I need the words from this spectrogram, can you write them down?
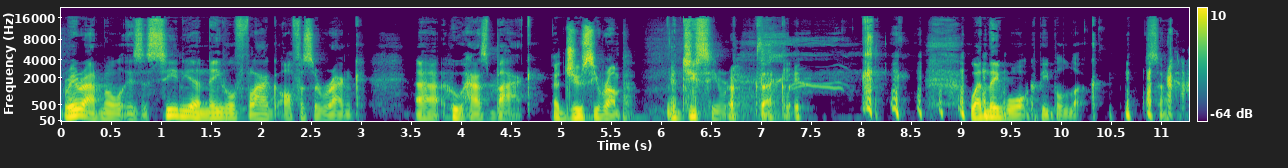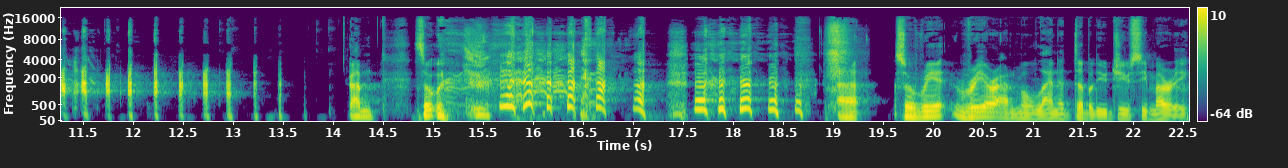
Rear Admiral is a senior naval flag officer rank uh, who has back. A juicy rump. A juicy rump, exactly. when they walk, people look. So, um, so, uh, so Rear, Rear Admiral Leonard W. Juicy Murray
